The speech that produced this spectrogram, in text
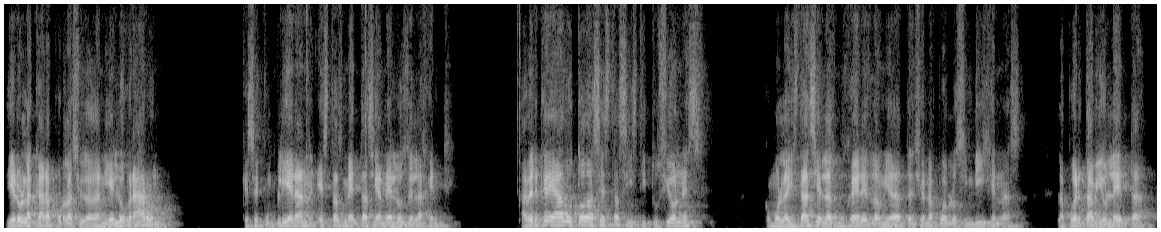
dieron la cara por la ciudadanía y lograron que se cumplieran estas metas y anhelos de la gente. Haber creado todas estas instituciones, como la instancia de las mujeres, la unidad de atención a pueblos indígenas, la puerta violeta,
